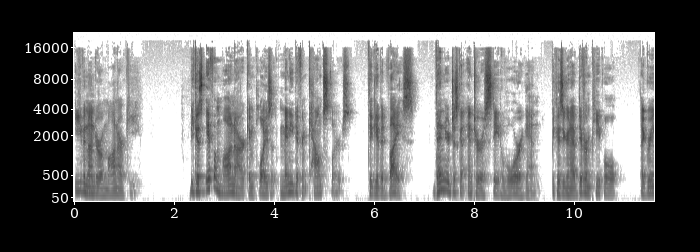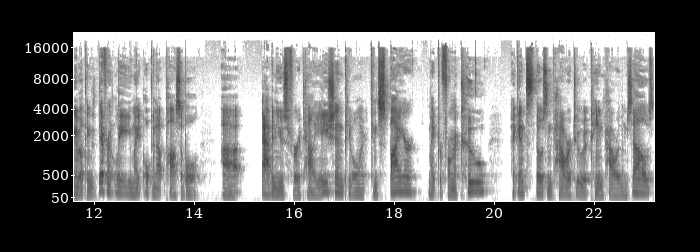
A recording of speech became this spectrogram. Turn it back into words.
even under a monarchy. Because if a monarch employs many different counselors to give advice, then you're just going to enter a state of war again because you're going to have different people agreeing about things differently. You might open up possible uh, avenues for retaliation. People might conspire, might perform a coup against those in power to obtain power themselves.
